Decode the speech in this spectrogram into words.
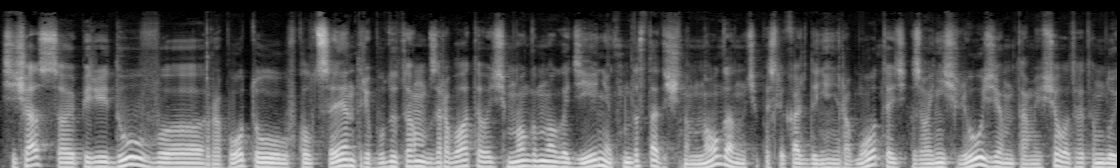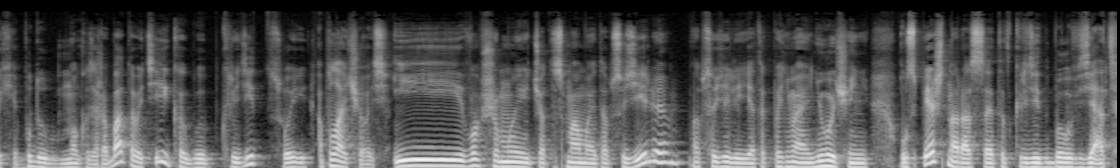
сейчас э, перейду в работу в колл-центре, буду там зарабатывать много-много денег, ну достаточно много, ну типа если каждый день работать, звонить людям там и все вот в этом духе. Буду много зарабатывать и как бы кредит свой оплачивать. И в общем мы что-то с мамой это обсудили. Обсудили, я так понимаю, не очень успешно, раз этот кредит был взят.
